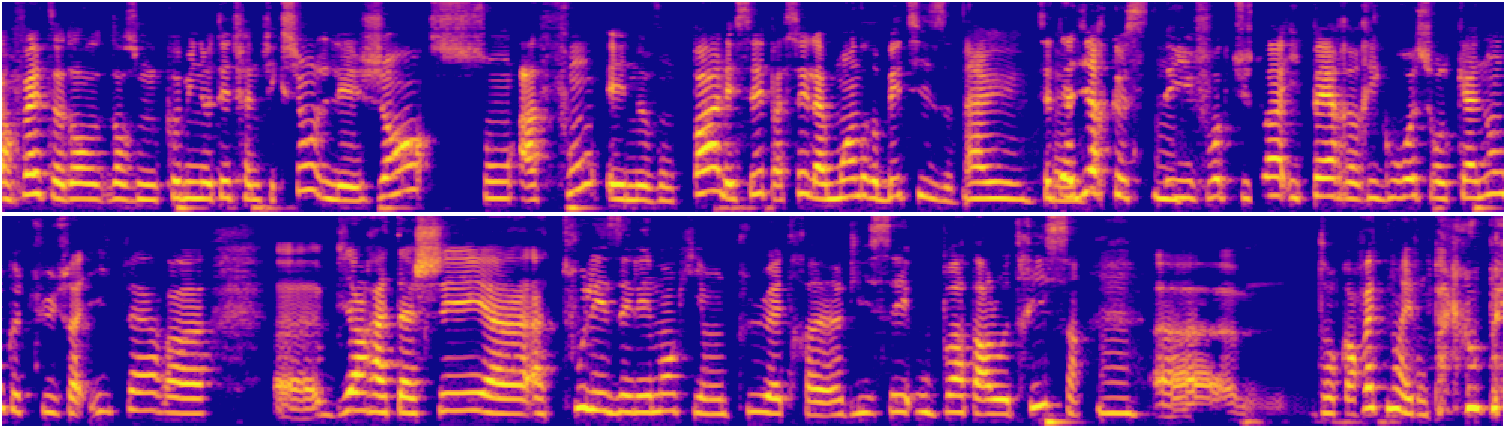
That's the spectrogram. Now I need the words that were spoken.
en fait, dans, une communauté de fanfiction, les gens sont à fond et ne vont pas laisser passer la moindre bêtise. Ah oui. C'est-à-dire que mm. il faut que tu sois hyper rigoureux sur le canon, que tu sois hyper euh, euh, bien rattaché à, tous les éléments qui ont pu être euh, glissés ou pas par l'autrice. Mm. donc en fait non, ils vont pas te louper.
